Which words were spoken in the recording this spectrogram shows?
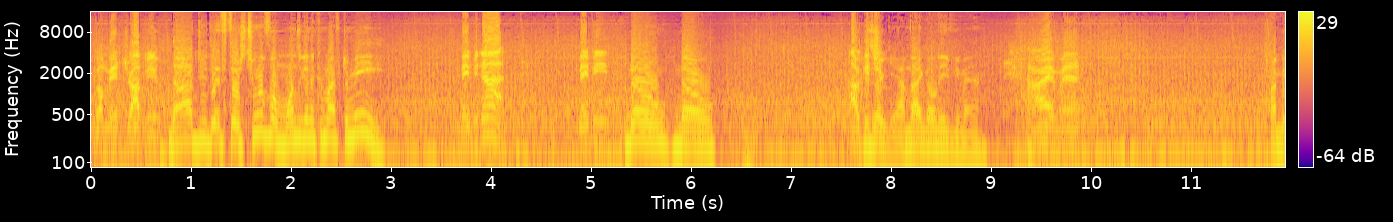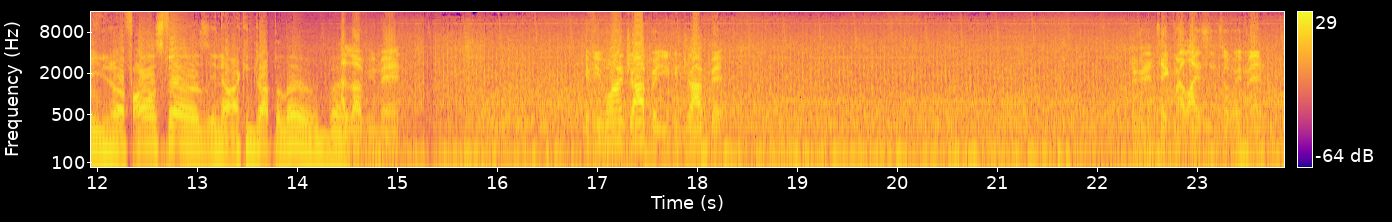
You want me to drop you? No, dude, if there's two of them, one's gonna come after me. Maybe not. Maybe No, no. I'll get Zirgy, you. I'm not gonna leave you, man. All right, man. I mean, you know, if all else fails, you know, I can drop the load, but. I love you, man. If you want to drop it, you can drop it. They're gonna take my license away, man.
